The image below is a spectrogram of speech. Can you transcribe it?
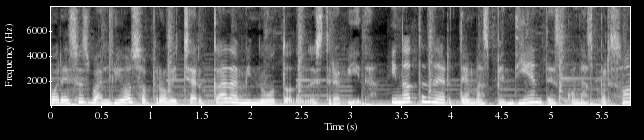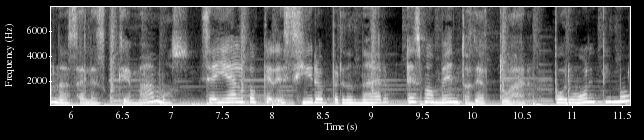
por eso es valioso aprovechar cada minuto de nuestra vida y no tener temas pendientes con las personas a las que amamos. Si hay algo que decir o perdonar, es momento de actuar. Por último,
